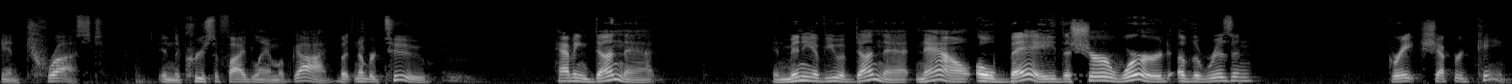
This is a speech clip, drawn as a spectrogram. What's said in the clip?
and trust in the crucified Lamb of God. But number two, having done that, and many of you have done that, now obey the sure word of the risen great shepherd king.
